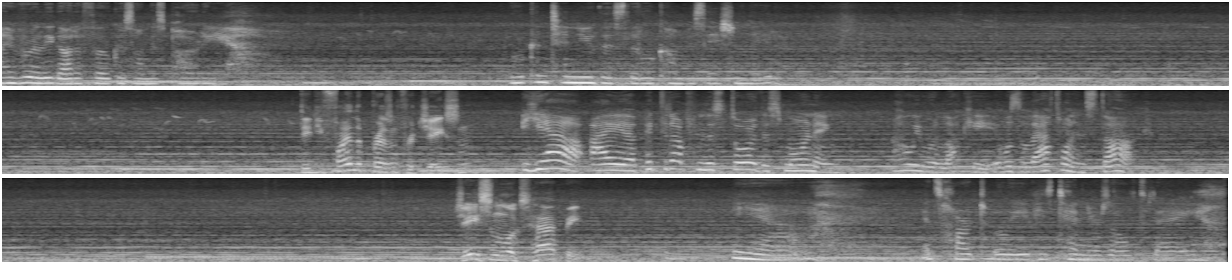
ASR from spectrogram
I've really got to focus on this party. We'll continue this little conversation later. Did you find the present for Jason? Yeah, I uh, picked it up from the store this morning. Oh, we were lucky. It was the last one in stock. Jason looks happy. Yeah. It's hard to believe he's 10 years old today.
